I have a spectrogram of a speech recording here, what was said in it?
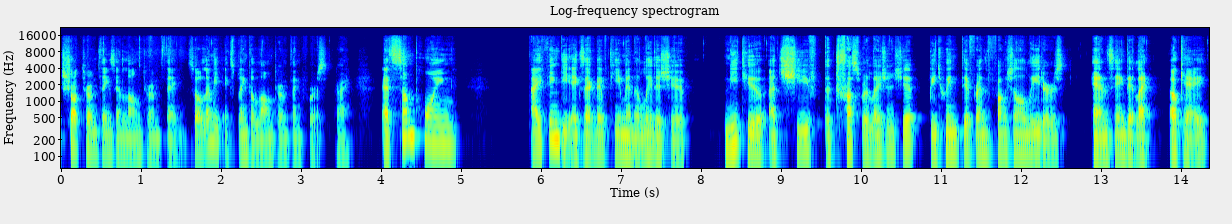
short-term things and long-term things. So let me explain the long-term thing first, right? At some point, I think the executive team and the leadership need to achieve the trust relationship between different functional leaders and saying that like, okay,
